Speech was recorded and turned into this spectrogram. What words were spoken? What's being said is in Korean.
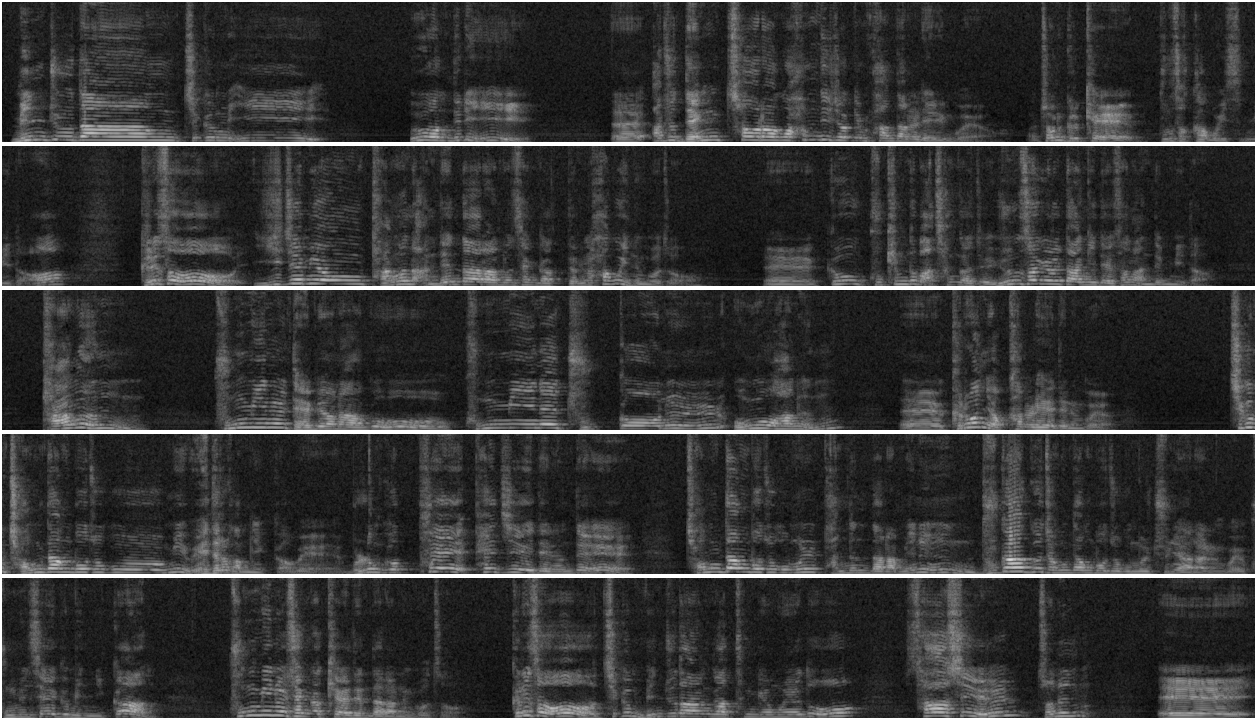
민주당 지금 이 의원들이 에, 아주 냉철하고 합리적인 판단을 내린 거예요. 저는 그렇게 분석하고 있습니다. 그래서 이재명 당은 안 된다라는 생각들을 하고 있는 거죠. 예, 그 국힘도 마찬가지예요. 윤석열 당이 돼서는 안 됩니다. 당은 국민을 대변하고 국민의 주권을 옹호하는 에, 그런 역할을 해야 되는 거예요. 지금 정당 보조금이 왜 들어갑니까? 왜? 물론 그거 폐, 폐지해야 되는데 정당 보조금을 받는다라면은 누가 그 정당 보조금을 주냐라는 거예요. 국민 세금이니까 국민을 생각해야 된다라는 거죠. 그래서 지금 민주당 같은 경우에도 사실 저는 에,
